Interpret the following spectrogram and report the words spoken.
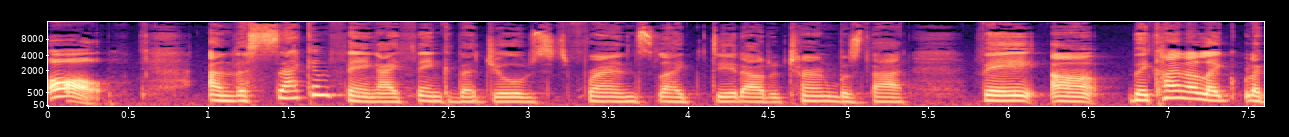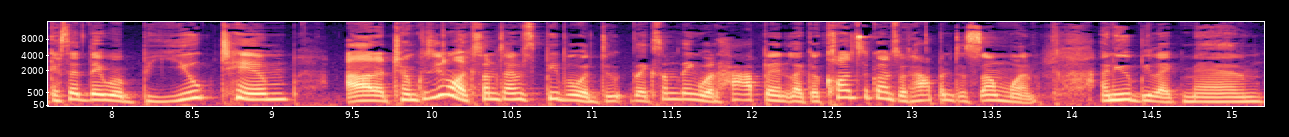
all and the second thing i think that Job's friends like did out of turn was that they uh they kind of like like i said they rebuked him out of turn because you know like sometimes people would do like something would happen like a consequence would happen to someone and you'd be like man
